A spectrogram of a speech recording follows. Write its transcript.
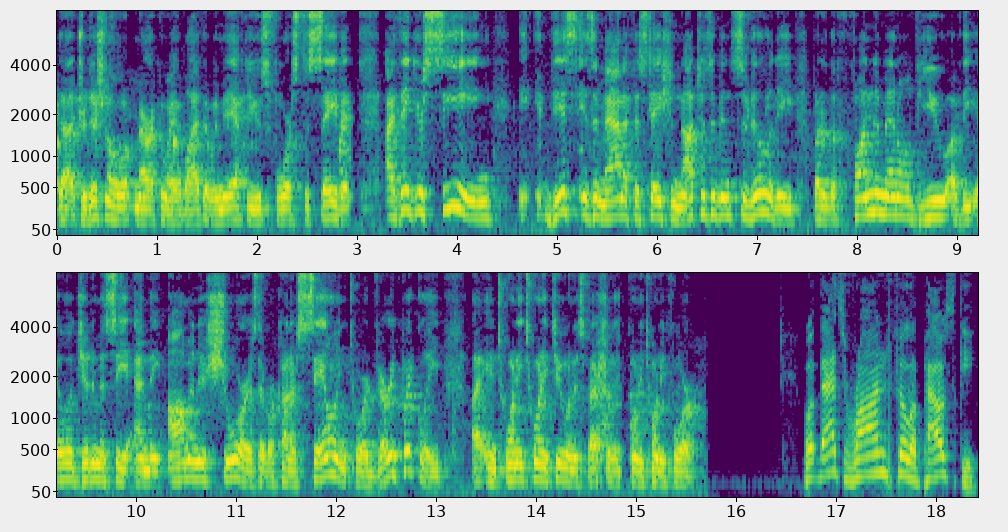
the traditional American way of life, that we may have to use force to save it. I think you're seeing this is a manifestation not just of incivility, but of the fundamental view of the illegitimacy and the ominous shores that we're kind of sailing toward very quickly uh, in 2022 and especially 2024. Well, that's Ron Filipowski,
